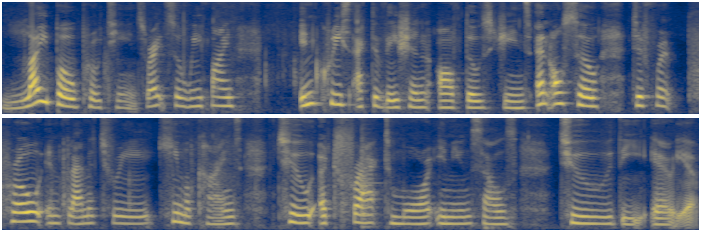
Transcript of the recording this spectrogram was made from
lipoproteins, right? So we find increased activation of those genes and also different pro inflammatory chemokines to attract more immune cells to the area.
